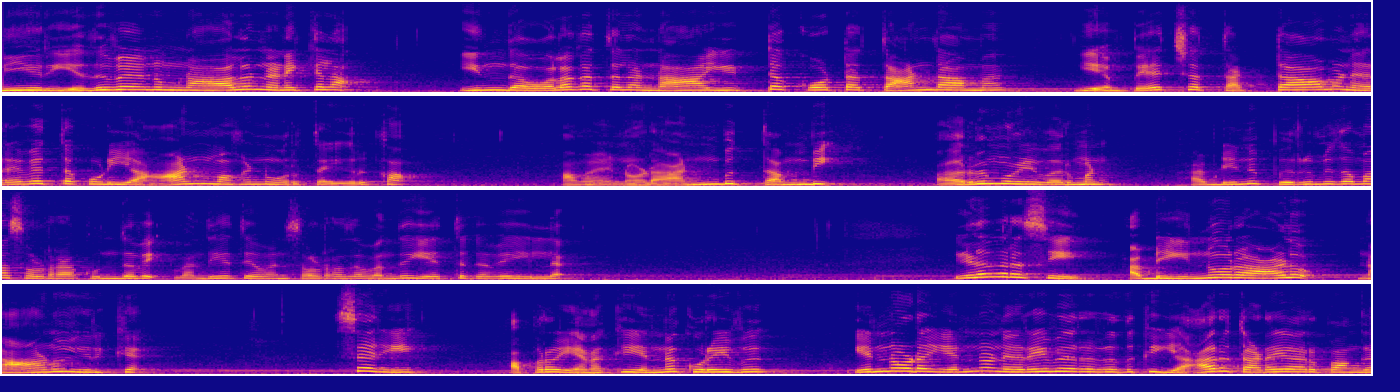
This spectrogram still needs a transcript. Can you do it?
நீர் எது வேணும்னாலும் நினைக்கலாம். இந்த உலகத்தில் நான் இட்ட கோட்டை தாண்டாமல் என் பேச்சை தட்டாமல் நிறைவேற்றக்கூடிய ஆண்மகன் ஒருத்தன் இருக்கான். அவன் என்னோட அன்பு தம்பி அருள்மொழிவர்மன் அப்படின்னு பெருமிதமாக சொல்கிறா குந்தவை. வந்தியத்தேவன் சொல்கிறத வந்து ஏற்றுக்கவே இல்லை. இளவரசி அப்படி இன்னொரு ஆளும் நானும் இருக்கேன். சரி அப்புறம் எனக்கு என்ன குறைவு? என்னோட எண்ணம் நிறைவேறதுக்கு யார் தடையாக இருப்பாங்க?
